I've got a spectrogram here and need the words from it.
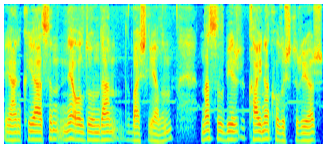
Yani kıyasın ne olduğundan başlayalım. Nasıl bir kaynak oluşturuyor?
